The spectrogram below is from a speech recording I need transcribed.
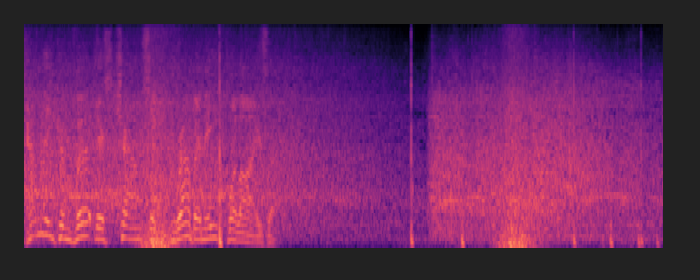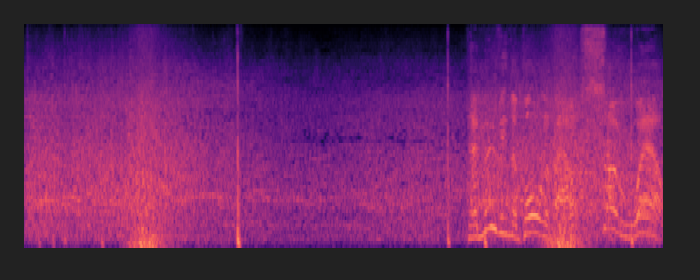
Can they convert this chance and grab an equaliser? They're moving the ball about so well.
